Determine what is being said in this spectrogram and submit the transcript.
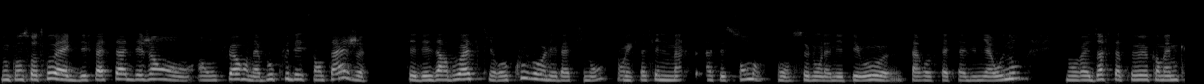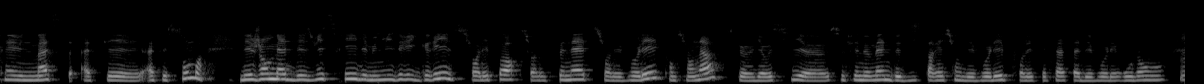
Donc on se retrouve avec des façades déjà en, en fleurs. On a beaucoup d'essantage. C'est des ardoises qui recouvrent les bâtiments. Donc ça fait une masse assez sombre. Bon, selon la météo, euh, ça reflète la lumière ou non. Mais on va dire que ça peut quand même créer une masse assez, assez sombre. Les gens mettent des huisseries, des menuiseries grises sur les portes, sur les fenêtres, sur les volets, quand il y en a, parce qu'il y a aussi euh, ce phénomène de disparition des volets pour laisser place à des volets roulants. Mmh.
